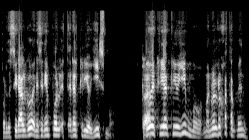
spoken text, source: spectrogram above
por decir algo, en ese tiempo era el criollismo. Claro. Todos escribían criollismo, Manuel Rojas también.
